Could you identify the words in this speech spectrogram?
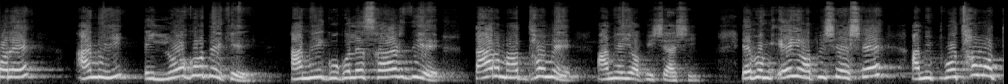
পরে আমি এই লোগো দেখে আমি গুগলে সার্চ দিয়ে তার মাধ্যমে আমি এই অফিসে আসি। এবং এই অফিসে এসে আমি প্রথমত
